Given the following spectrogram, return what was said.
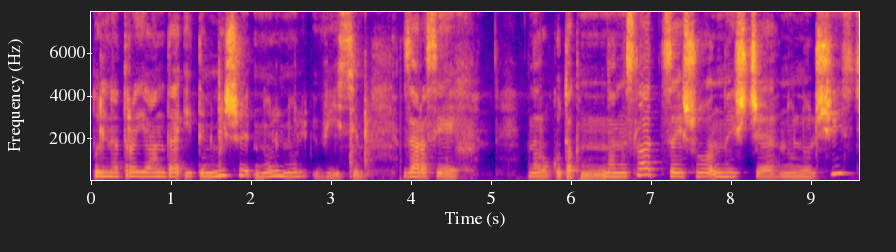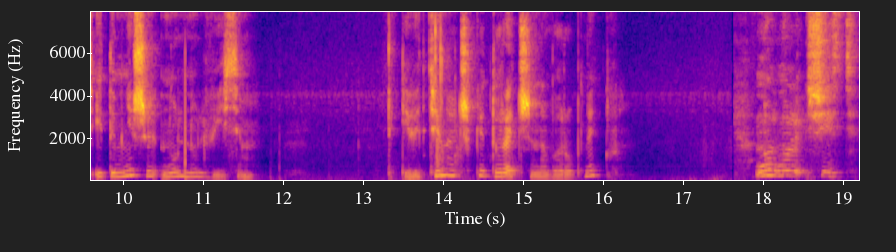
пильна троянда і темніше 008. Зараз я їх на руку так нанесла. Цей, що нижче 006 і темніше 008. Такі відтіночки, Туреччина виробник. 006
